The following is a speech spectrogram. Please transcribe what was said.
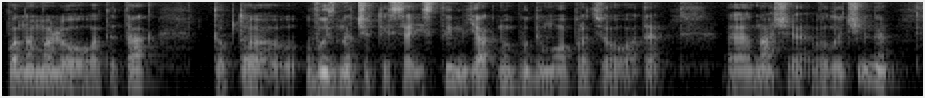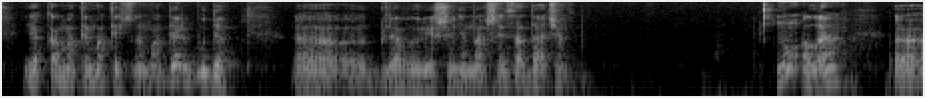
понамальовувати. Так? Тобто визначитися із тим, як ми будемо опрацьовувати наші величини, яка математична модель буде для вирішення нашої задачі. Ну, але е,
